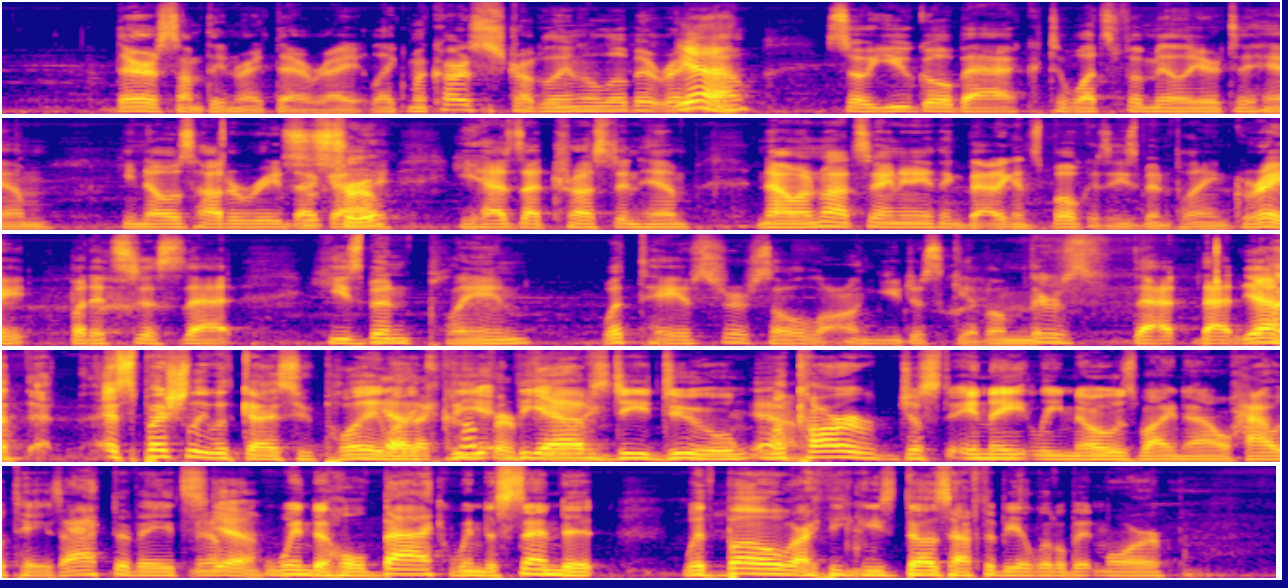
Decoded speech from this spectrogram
there's something right there, right? Like Makar's struggling a little bit right Yeah. now. So you go back to what's familiar to him. He knows how to read that guy. true. He has that trust in him. Now I'm not saying anything bad against Bo because he's been playing great, but it's just that he's been playing with Toews for so long. You just give them There's- that that Yeah. Especially with guys who play Yeah, like that the comfort the feeling. Avs D do. Yeah. Makar just innately knows by now how Toews activates, Yep. Yeah. when to hold back, when to send it. With Bo, I think he does have to be a little bit more.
